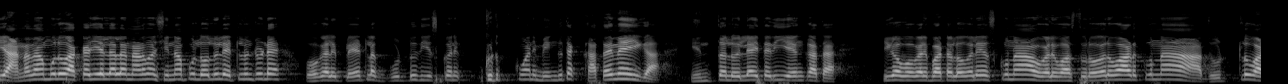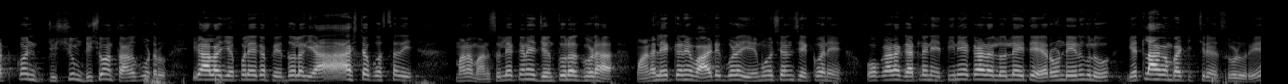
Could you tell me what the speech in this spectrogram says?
ఈ అన్నదమ్ములు అక్క చెల్లెల నడుమ చిన్నప్పుడు లొల్లులు ఎట్లుంటుండే? ఒకలి ప్లేట్ల గుడ్డు తీసుకొని కుడుక్కొని మింగితే కథమే ఇక ఎంత లొల్లి అవుతుంది ఏం కథ? ఇక ఒకలి బట్టలు ఒకరు వేసుకున్నా ఒకలి వస్తువులు ఒకలు వాడుకున్నా జుట్లు పట్టుకొని డిష్యం డిష్యం అని అనుకుంటారు ఇక అలా చెప్పలేక పెద్దోళ్ళకి యాస్టకు వస్తుంది మన మనసు లెక్కనే జంతువులకు కూడా మన లెక్కనే వాటికి కూడా ఎమోషన్స్ ఎక్కువనే. ఒకడ గట్లనే తినే కాడ లొల్లి అయితే రెండు ఏనుగులు ఎట్లా ఆగం పట్టించిన చూడురి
